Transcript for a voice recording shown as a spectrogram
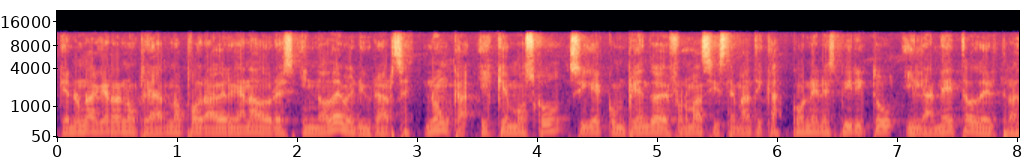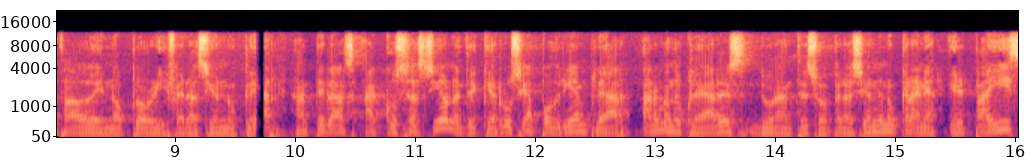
que en una guerra nuclear no podrá haber ganadores y no debe librarse nunca y que Moscú sigue cumpliendo de forma sistemática con el espíritu y la letra del Tratado de No Proliferación Nuclear. Ante las acusaciones de que Rusia podría emplear armas nucleares durante su operación en Ucrania, el país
